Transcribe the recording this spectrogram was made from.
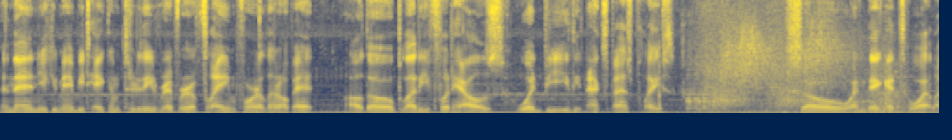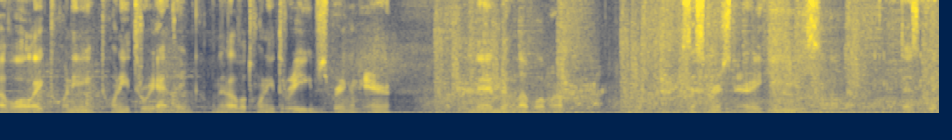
and then you can maybe take them through the River of Flame for a little bit although Bloody Foothills would be the next best place. So when they get to what level, like 20, 23 I think? When they're level 23, you can just bring them here and then level them up. Is this mercenary? He's, does he get,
